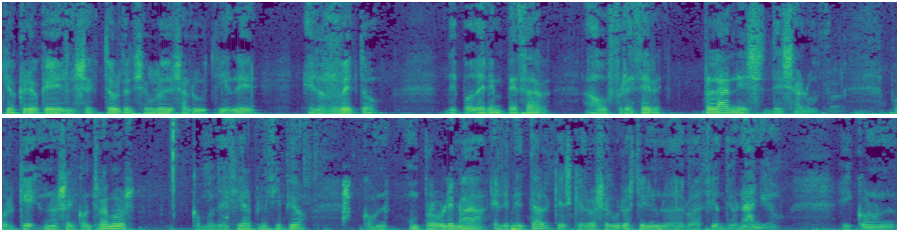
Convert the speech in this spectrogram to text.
yo creo que el sector del seguro de salud tiene el reto de poder empezar a ofrecer planes de salud, porque nos encontramos como decía al principio, con un problema elemental que es que los seguros tienen una duración de un año y con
